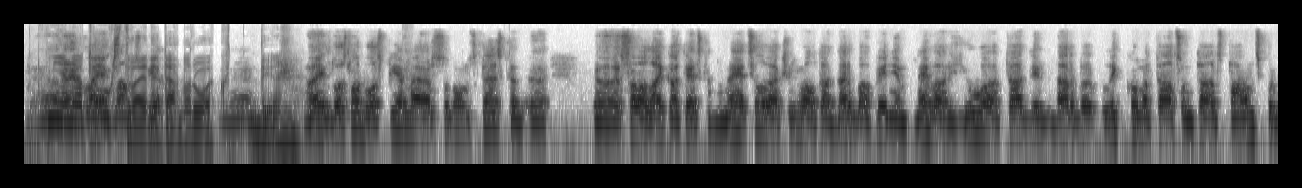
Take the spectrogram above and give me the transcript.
viņiem jau trūkst vai ne darba roku. Jā. Bieži. Vajag tos labos piemērus, un, un skaidrs, ka uh, savā laikā teica, ka nu, nē, cilvēks invaliditāti darbā pieņemt nevar, jo tad ir darba likuma tāds un tāds pants, kur,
